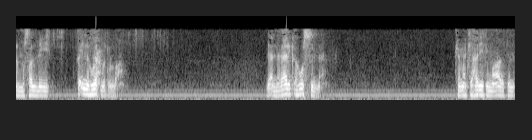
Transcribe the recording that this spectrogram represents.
المصلي فإنه يحمد الله. لأن ذلك هو السنة. كما في حديث معاوية,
